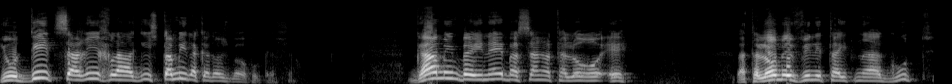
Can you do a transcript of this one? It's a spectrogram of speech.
יהודי צריך להרגיש תמיד לקדוש ברוך הוא קשר. גם אם בעיני בשר אתה לא רואה, ואתה לא מבין את ההתנהגות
